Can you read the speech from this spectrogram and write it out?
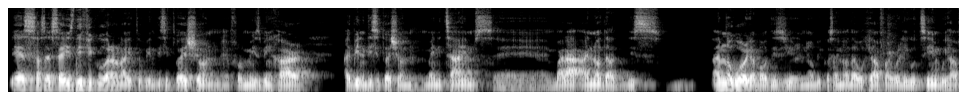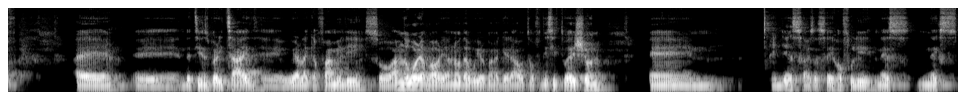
yes, as I say, it's difficult. I don't like to be in this situation. Uh, for me, it's been hard. I've been in this situation many times, uh, but I, I, know that this. I'm not worried about this year, you know, because I know that we have a really good team. We have uh, the team's very tight. we are like a family, so I'm not worried about it. I know that we are gonna get out of this situation, and and yes, as I say, hopefully next next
